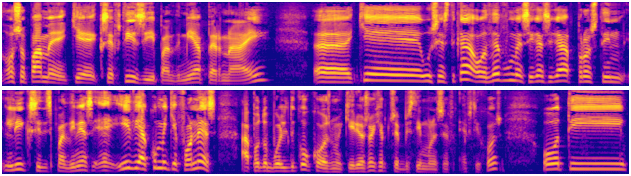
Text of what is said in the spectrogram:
όσο πάμε και ξεφτίζει η πανδημία, περνάει ε, και ουσιαστικά οδεύουμε σιγά σιγά προς την λήξη της πανδημίας. Ε, ήδη ακούμε και φωνές από τον πολιτικό κόσμο, κυρίως όχι από τους επιστήμονες ευτυχώς, ότι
